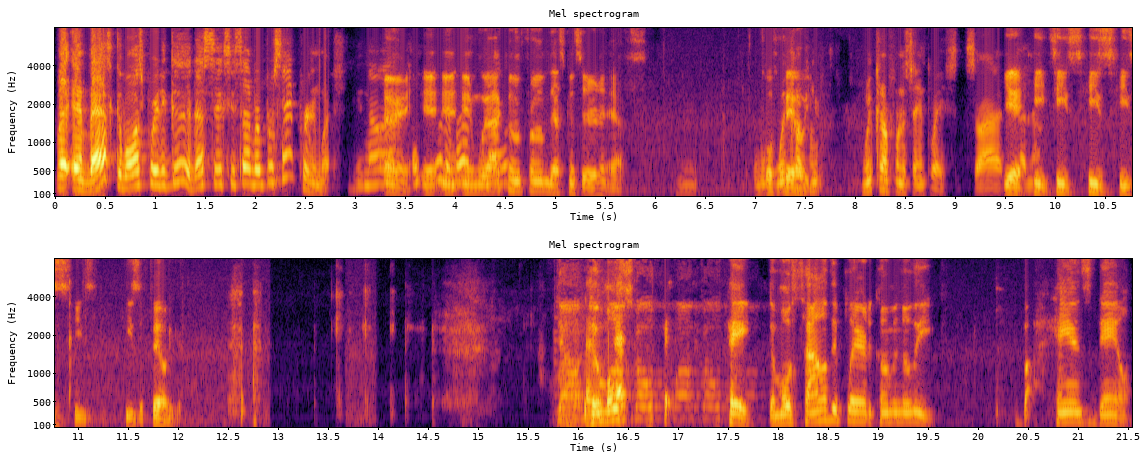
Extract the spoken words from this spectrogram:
But in basketball, it's pretty good. That's 67 percent, pretty much. You know. All right, and, and, and, where I come from, that's considered an F mm-hmm. for we failure. Come from, we come from the same place, so I. Yeah, I he, he's he's he's he's he's a failure. the most, hey, the most talented player to come in the league, but hands down,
